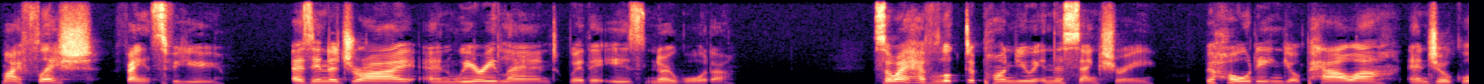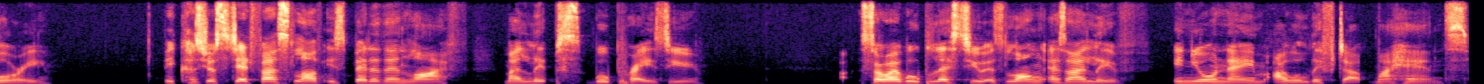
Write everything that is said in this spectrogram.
My flesh faints for you as in a dry and weary land where there is no water. So I have looked upon you in the sanctuary, beholding your power and your glory. Because your steadfast love is better than life, my lips will praise you. So I will bless you as long as I live. In your name I will lift up my hands.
